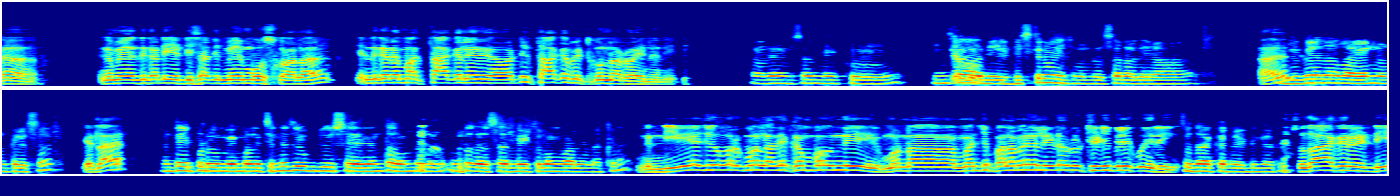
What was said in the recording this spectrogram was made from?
ఆ, ఇంకా మేము ఎందుకంటే ఎడ్డిసాటి మేము మోసుకోవాలా? ఎందుకంటే మాకు తాకలేదు కాబట్టి తాక పెట్టుకున్నారు ఆయనని. అదేం సార్ మీకు ఇంకా. అది డిస్క్రిమినేషన్ ఉందా సార్? అది? విభేదాలు అవన్నీ ఉంటాయి సార్? ఎట్లా? అంటే ఇప్పుడు మిమ్మల్ని చిన్న చూపు చూసే ఇదంతా ఉండదు ఉంటుందా సార్ మీ కులం వాళ్ళని అక్కడ? నియోజకవర్గంలో అదే కంప ఉంది. మొన్న మంచి బలమైన లీడర్ టీడీపీలోకి పోయి సుధాకర్ రెడ్డి గారు. సుధాకర్ రెడ్డి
